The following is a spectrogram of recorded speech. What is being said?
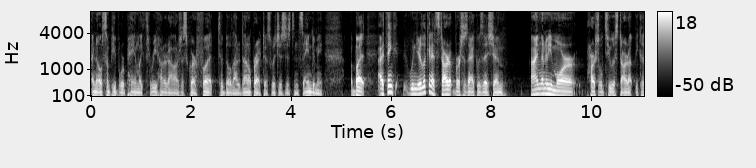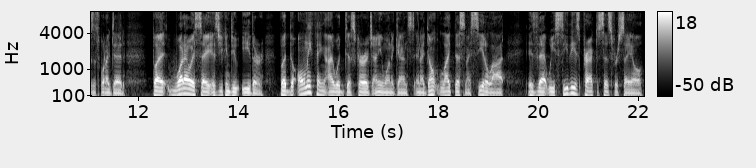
I know some people were paying like $300 a square foot to build out a dental practice, which is just insane to me. But I think when you're looking at startup versus acquisition, I'm going to be more partial to a startup because it's what I did. But what I always say is you can do either. But the only thing I would discourage anyone against, and I don't like this and I see it a lot, is that we see these practices for sale.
